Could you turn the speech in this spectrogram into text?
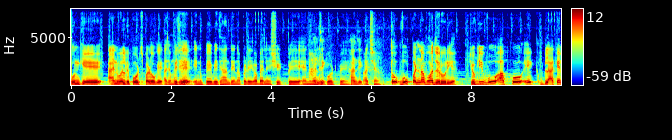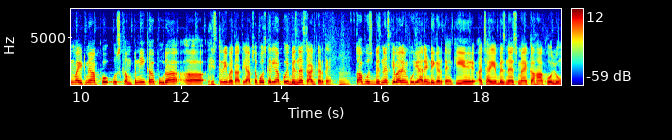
उनके एनुअल रिपोर्ट्स पढ़ोगे। अच्छा मुझे इन पे भी ध्यान देना पड़ेगा बैलेंस शीट पे एनुअल रिपोर्ट पे। हाँ जी। अच्छा। तो वो पढ़ना बहुत ज़रूरी है। क्योंकि वो आपको एक ब्लैक एंड व्हाइट में आपको उस कंपनी का पूरा हिस्ट्री बताती है। आप सपोज़ करिए आप कोई बिज़नेस स्टार्ट करते हैं तो आप उस बिज़नेस के बारे में पूरी आरएनडी करते हैं कि ये अच्छा ये बिज़नेस मैं कहाँ खोलूँ?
